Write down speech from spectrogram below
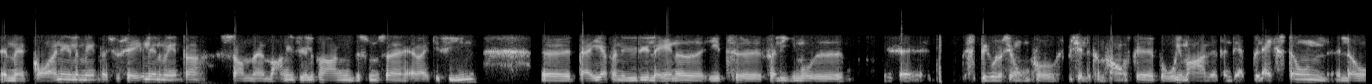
øh, med grønne elementer, sociale elementer, som øh, mange i Fællekongen vil synes er, er rigtig fine. Øh, der er her for nylig landet et øh, forlig mod øh, spekulation på specielt det københavnske boligmarked, den der Blackstone-lov,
